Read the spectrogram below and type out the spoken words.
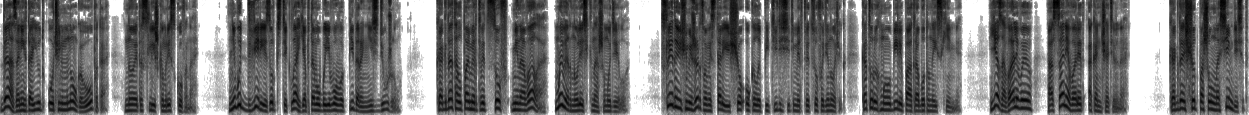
Да, за них дают очень много опыта, но это слишком рискованно. Не будь двери из оргстекла, я б того боевого пидора не сдюжил. Когда толпа мертвецов миновала, мы вернулись к нашему делу. Следующими жертвами стали еще около 50 мертвецов-одиночек, которых мы убили по отработанной схеме. Я заваливаю, а Саня валит окончательно. Когда счет пошел на 70,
